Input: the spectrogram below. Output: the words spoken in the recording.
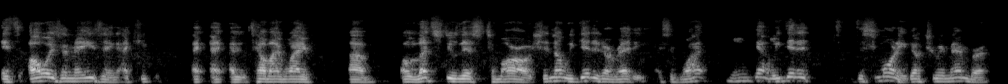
it's always amazing. I keep, I, I, I tell my wife, um, oh, let's do this tomorrow. She said, no, we did it already. I said, what? Mm -hmm. Yeah, we did it this morning. Don't you remember?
